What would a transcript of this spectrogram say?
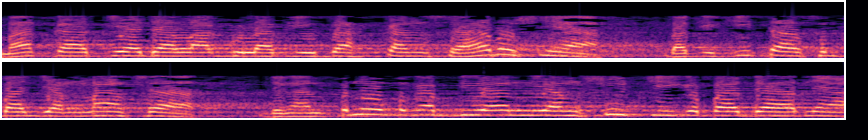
Maka tiada lagu lagi bahkan seharusnya bagi kita sepanjang masa dengan penuh pengabdian yang suci kepadanya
